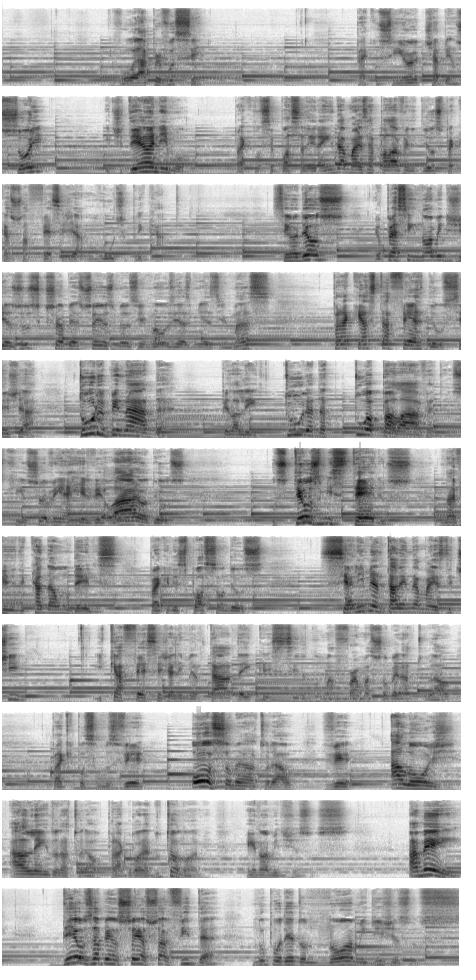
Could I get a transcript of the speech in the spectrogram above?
Eu vou orar por você, para que o Senhor te abençoe e te dê ânimo, para que você possa ler ainda mais a palavra de Deus, para que a sua fé seja multiplicada. Senhor Deus, eu peço em nome de Jesus que o Senhor abençoe os meus irmãos e as minhas irmãs, para que esta fé, Deus, seja turbinada pela leitura da tua palavra, Deus. Que o Senhor venha revelar, ó Deus, os teus mistérios na vida de cada um deles, para que eles possam, Deus, se alimentar ainda mais de ti e que a fé seja alimentada e crescida de uma forma sobrenatural, para que possamos ver o sobrenatural, ver a longe, além do natural, para a glória do teu nome, em nome de Jesus. Amém. Deus abençoe a sua vida no poder do nome de Jesus.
